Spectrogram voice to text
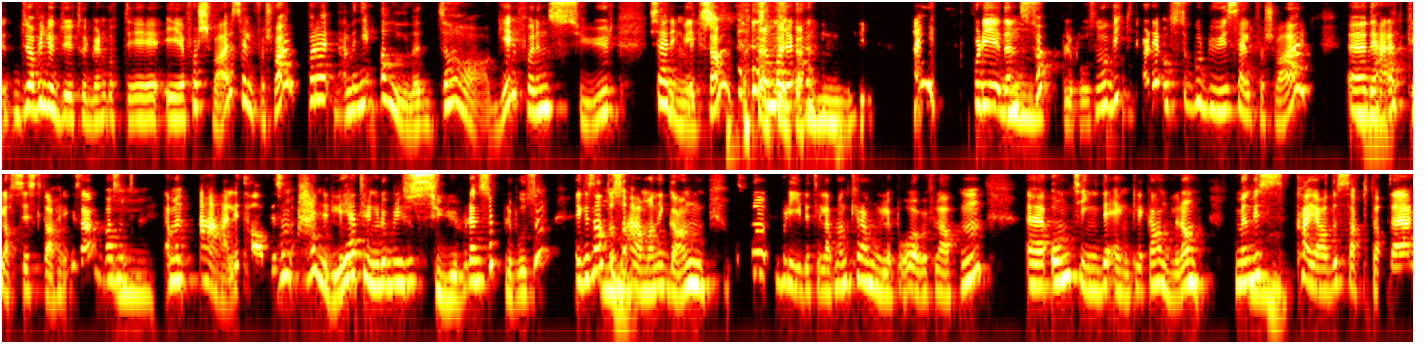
da ville jo du, Torbjørn, gått i, i forsvar, selvforsvar. Bare Nei, men i alle dager, for en sur kjerring, liksom. Som bare Nei. Fordi den Mm. søppelposen, hvor viktig var det? Og så går du i selvforsvar. Uh, det her er et klassisk, da. ikke sant? Bare sånn, Mm. ja, men ærlig talt, liksom. Herlighet, trenger du å bli så sur for den søppelposen? Ikke sant? Og så er man i gang. Og så blir det til at man krangler på overflaten uh, om ting det egentlig ikke handler om. Men hvis Kaja hadde sagt at uh,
